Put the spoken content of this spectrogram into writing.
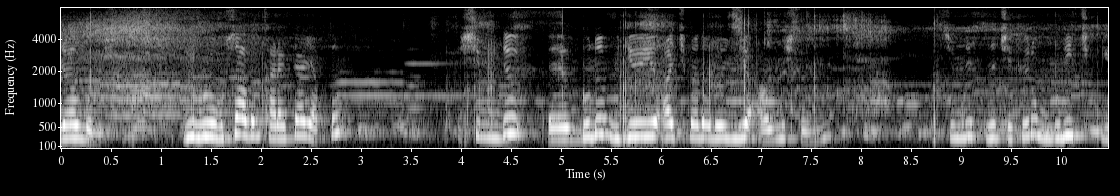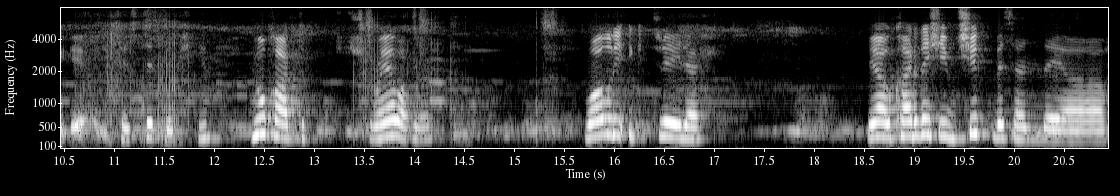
Dün almamıştım. Robux aldım karakter yaptım. Şimdi e, bunu videoyu açmadan önce almıştım. Şimdi size çekiyorum. Bunu hiç e, test etmemiştim. Yok artık. Şuraya bak lan. Vallahi iki trailer. Ya kardeşim çık be sen de ya.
